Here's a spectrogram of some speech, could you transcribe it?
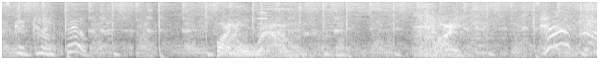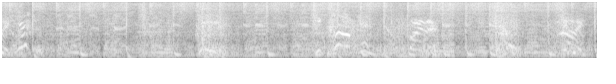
That's good kung fu. Final round. Fight. Terrifying! Fight it! Nice!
